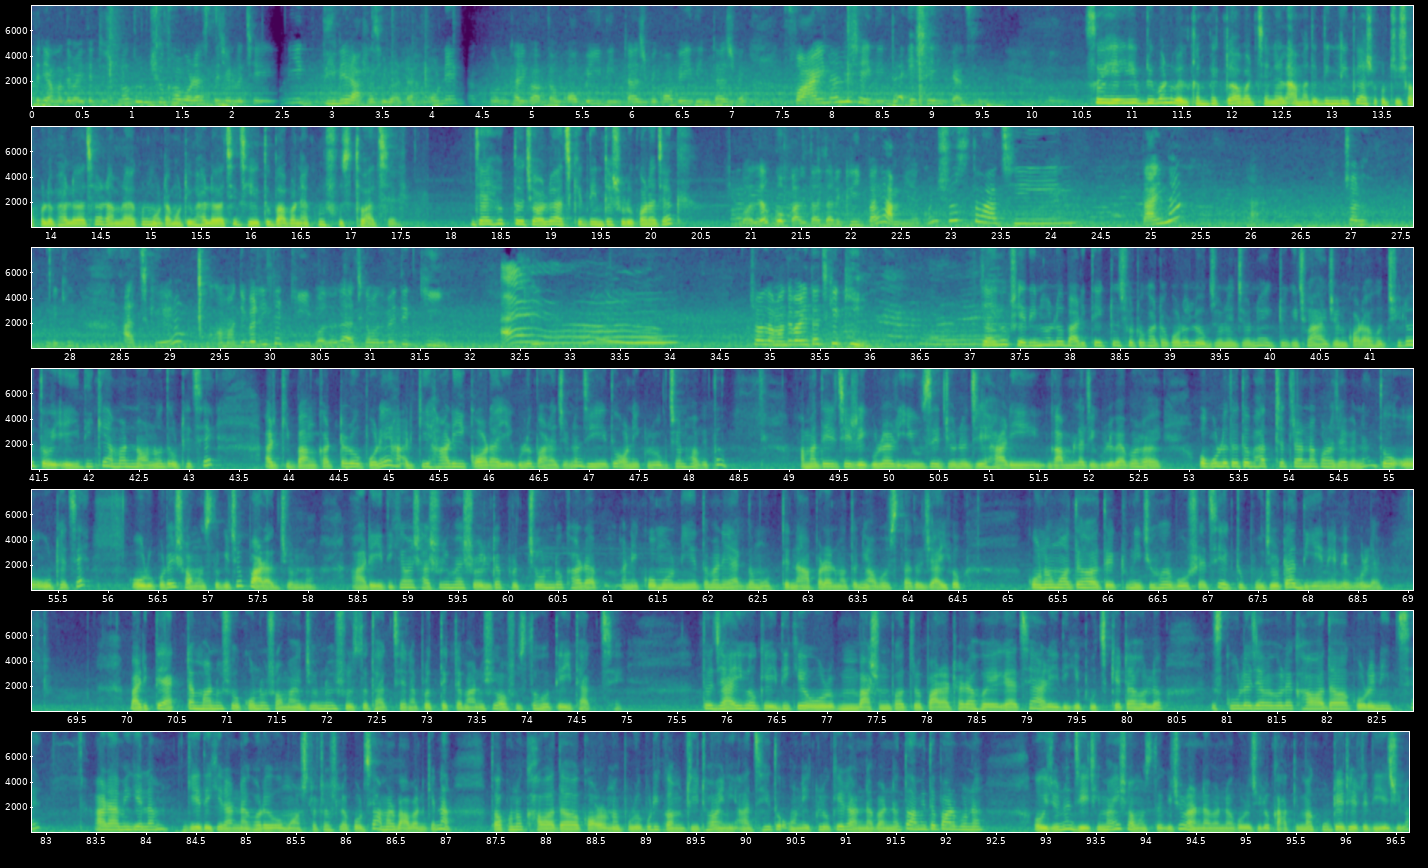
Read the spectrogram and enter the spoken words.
তাড়াতাড়ি আমাদের বাড়িতে একটা নতুন সুখবর আসতে চলেছে। অনেক দিনের আশা ছিল এটা। অনেক এখন খালি ভাবতাম কবে এই দিনটা আসবে কবে এই দিনটা আসবে। ফাইনালি সেই দিনটা এসেই গেছে। So hey everyone welcome back to our channel আমাদের দিন লিপি আশা করছি সকলে ভালো আছে আর আমরা এখন মোটামুটি ভালো আছি যেহেতু বাবান এখন সুস্থ আছে। যাই হোক তো চলো আজকের দিনটা শুরু করা যাক। বলো গোপাল দাদার কৃপায় আমি এখন সুস্থ আছি। তাই না? হ্যাঁ। চলো দেখি। আজকে আমাদের বাড়িতে কি বলো তো? আজকে আমাদের বাড়িতে কি? চল, আমাদের বাড়িতে আজকে কি? যাই হোক, সেদিন হলো বাড়িতে একটু ছোটোখাটো করে লোকজনের জন্য একটু কিছু আয়োজন করা হচ্ছিল। তো এই দিকে আমার ননদ উঠেছে, আর কি বাংকারটার ওপরে, আর কি হাঁড়ি, কড়াই এগুলো পাড়ার জন্য, যেহেতু অনেক লোকজন হবে তো। আমাদের যে রেগুলার ইউজের জন্য যে হাঁড়ি, গামলা যেগুলো ব্যবহার হয়, ওগুলোতে তো ভাত টাত রান্না করা যাবে না। তো ও উঠেছে, ওর উপরে সমস্ত কিছু পাড়ার জন্য। আর এইদিকে আমার শাশুড়ি মায়ের শরীরটা প্রচণ্ড খারাপ মানে কোমর নিয়ে তো মানে একদম উঠতে না পারার মতনই অবস্থা। তো যাই হোক, কোনো মতে হয়তো একটু নিচু হয়ে বসেছে, একটু পুজোটা দিয়ে নেবে বলে। বাড়িতে একটা মানুষও কোনো সময়ের জন্যই সুস্থ থাকছে না। প্রত্যেকটা মানুষই অসুস্থ হতেই থাকছে। তো যাই হোক, এইদিকে ওর বাসনপত্র পাড়াঠাড়া হয়ে গেছে। আর এইদিকে পুচকেটা হলো স্কুলে যাবে বলে খাওয়া দাওয়া করে নিচ্ছে। আর আমি গেলাম, গিয়ে দেখি রান্নাঘরে ও মশলা টশলা করছে। আমার বাবানকে না তখনও খাওয়া দাওয়া করানো পুরোপুরি কমপ্লিট হয়নি। আর যেহেতু অনেক লোকের রান্না বান্না তো আমি তো পারব না। ওই জন্য জেঠিমাই সমস্ত কিছু রান্নাবান্না করেছিল। কাকিমা কুটে ঠেটে দিয়েছিল।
